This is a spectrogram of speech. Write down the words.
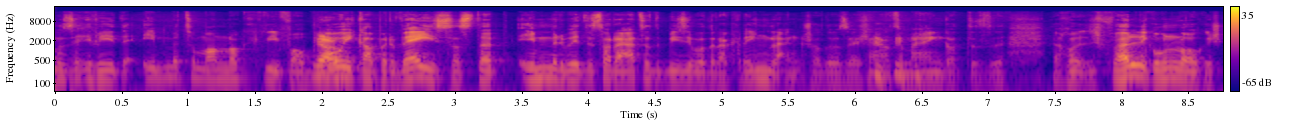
das ich werde immer zum Unlock greifen, obwohl ja. ich aber weiss, dass dort immer wieder so Rätsel dabei sind, wo du an Ring längst, oder was hast also mein Gott, das, das, ist völlig unlogisch.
